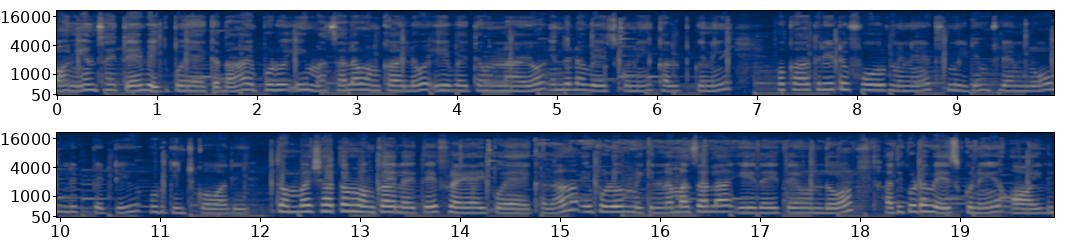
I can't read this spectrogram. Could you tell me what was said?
ఆనియన్స్ అయితే వేగిపోయాయి కదా. ఇప్పుడు ఈ మసాలా వంకాయలు ఏవైతే ఉన్నాయో ఇందులో వేసుకుని కలుపుకొని ఒక three to four minutes medium ఫ్లేమ్లో లిడ్ పెట్టి ఉడికించుకోవాలి. తొంభై శాతం వంకాయలు అయితే ఫ్రై అయిపోయాయి కదా. ఇప్పుడు మిగిలిన మసాలా ఏదైతే ఉందో అది కూడా వేసుకుని ఆయిల్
